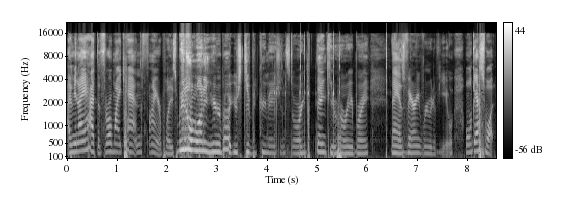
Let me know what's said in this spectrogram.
I mean, I had to throw my cat in the fireplace. We don't want to hear about your stupid cremation story, but thank you, Herrebre. That is very rude of you. Well, guess what?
